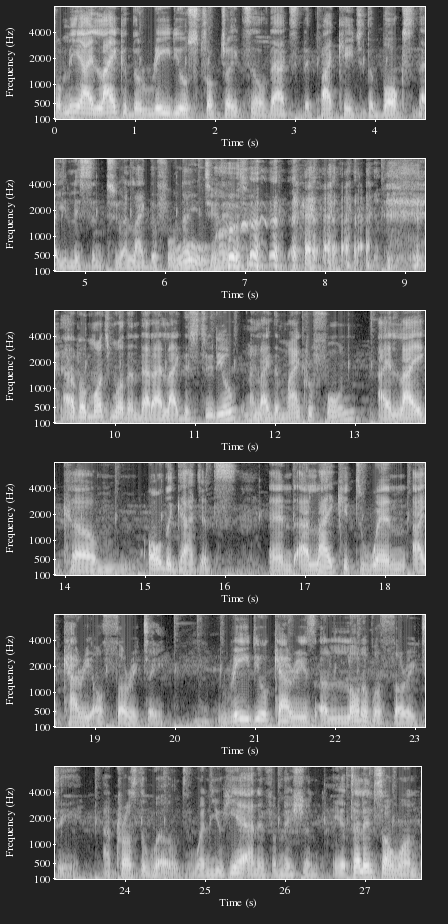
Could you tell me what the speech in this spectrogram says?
For me, I like the radio structure itself. That's the package, the box that you listen to. I like the phone that you tune into. uh, but much more than that, I like the studio. I like the microphone. I like um, all the gadgets. And I like it when I carry authority. Radio carries a lot of authority across the world when you hear an information you're telling someone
